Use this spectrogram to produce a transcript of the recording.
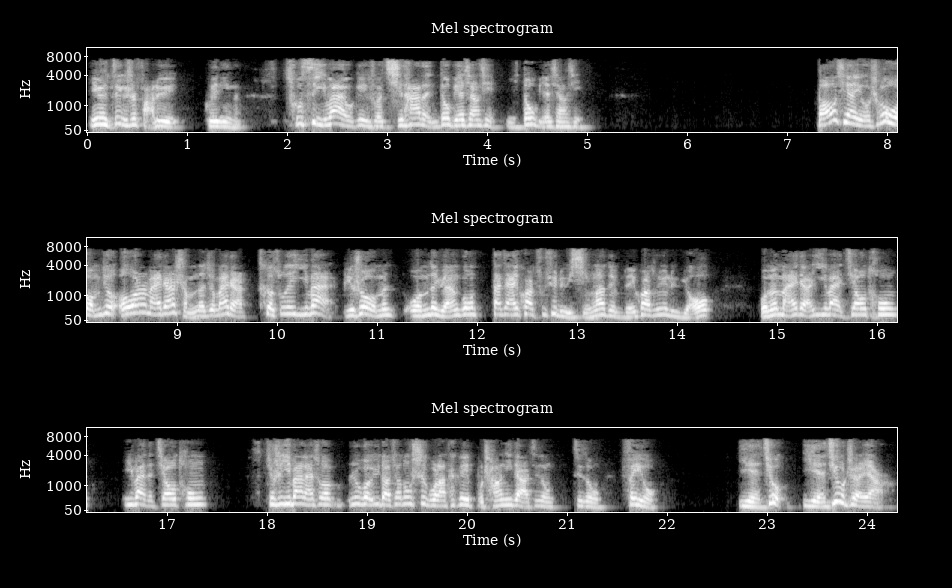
因为这个是法律规定的。除此以外，我跟你说，其他的你都别相信，你都别相信。保险有时候我们就偶尔买点什么呢？就买点特殊的意外，比如说我们我们的员工大家一块出去旅行了，对不对？一块出去旅游，我们买点意外交通，意外的交通。就是一般来说，如果遇到交通事故了，他可以补偿你点这种这种费用，也就也就这样。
